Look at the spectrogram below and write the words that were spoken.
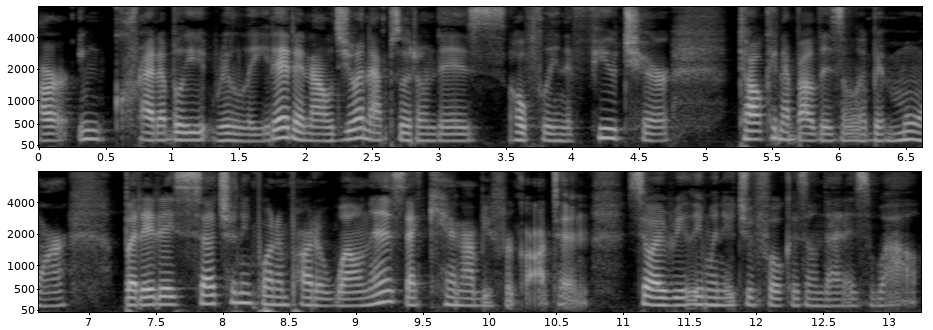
are incredibly related. And I'll do an episode on this hopefully in the future talking about this a little bit more, but it is such an important part of wellness that cannot be forgotten. So I really want you to focus on that as well.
